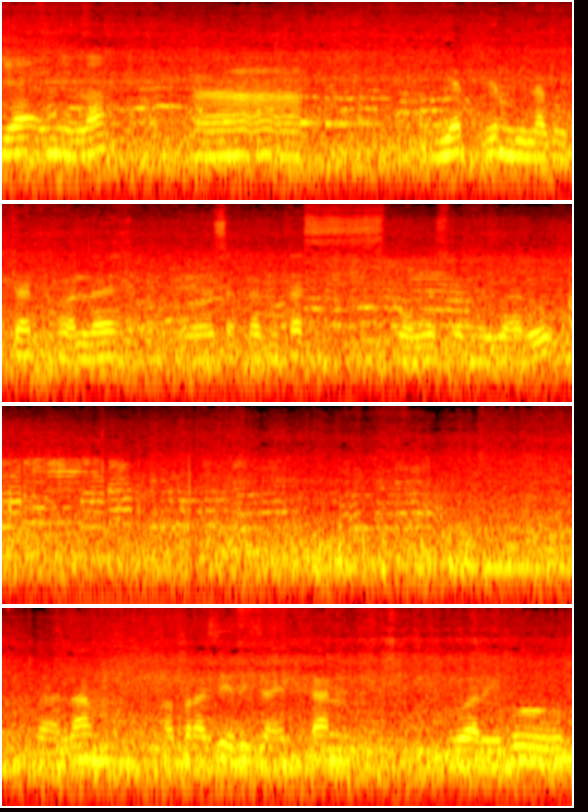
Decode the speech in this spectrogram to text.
Ya inilah uh, yang dilakukan oleh uh, Satlantas Polres Baru dalam operasi Rizainkan 2020.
